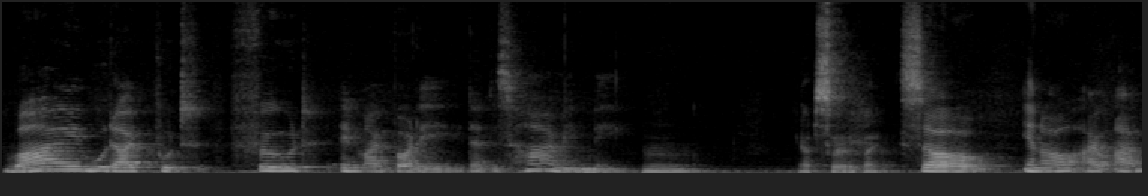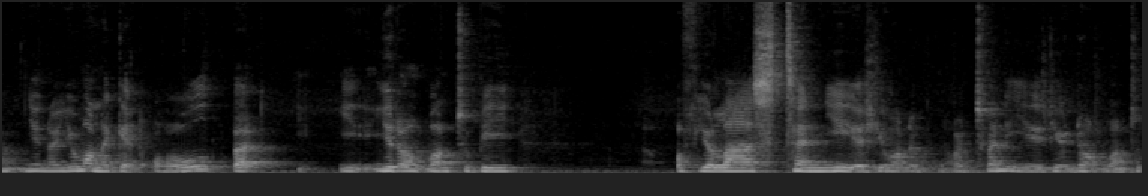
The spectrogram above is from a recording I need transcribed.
why would I put food in my body that is harming me? Mm. Absolutely. So you know, I, I you know, you want to get old, but you, you don't want to be of your last ten years. You want to, or twenty years. You don't want to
